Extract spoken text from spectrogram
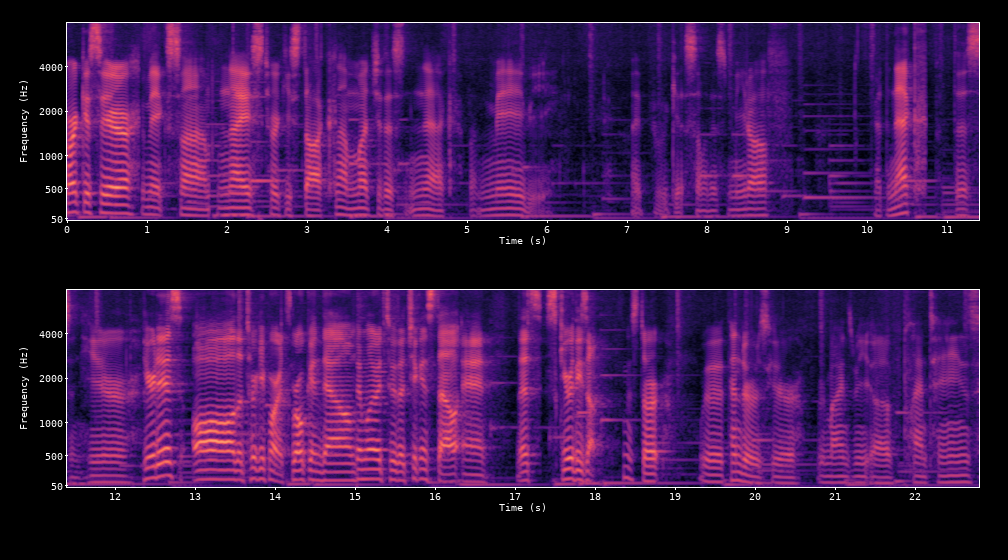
Carcass here, we make some nice turkey stock. Not much of this neck, but maybe, maybe we get some of this meat off. Got the neck, put this in here. Here it is, all the turkey parts broken down, similar to the chicken style, and let's skewer these up. I'm gonna start with tenders here. Reminds me of plantains.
